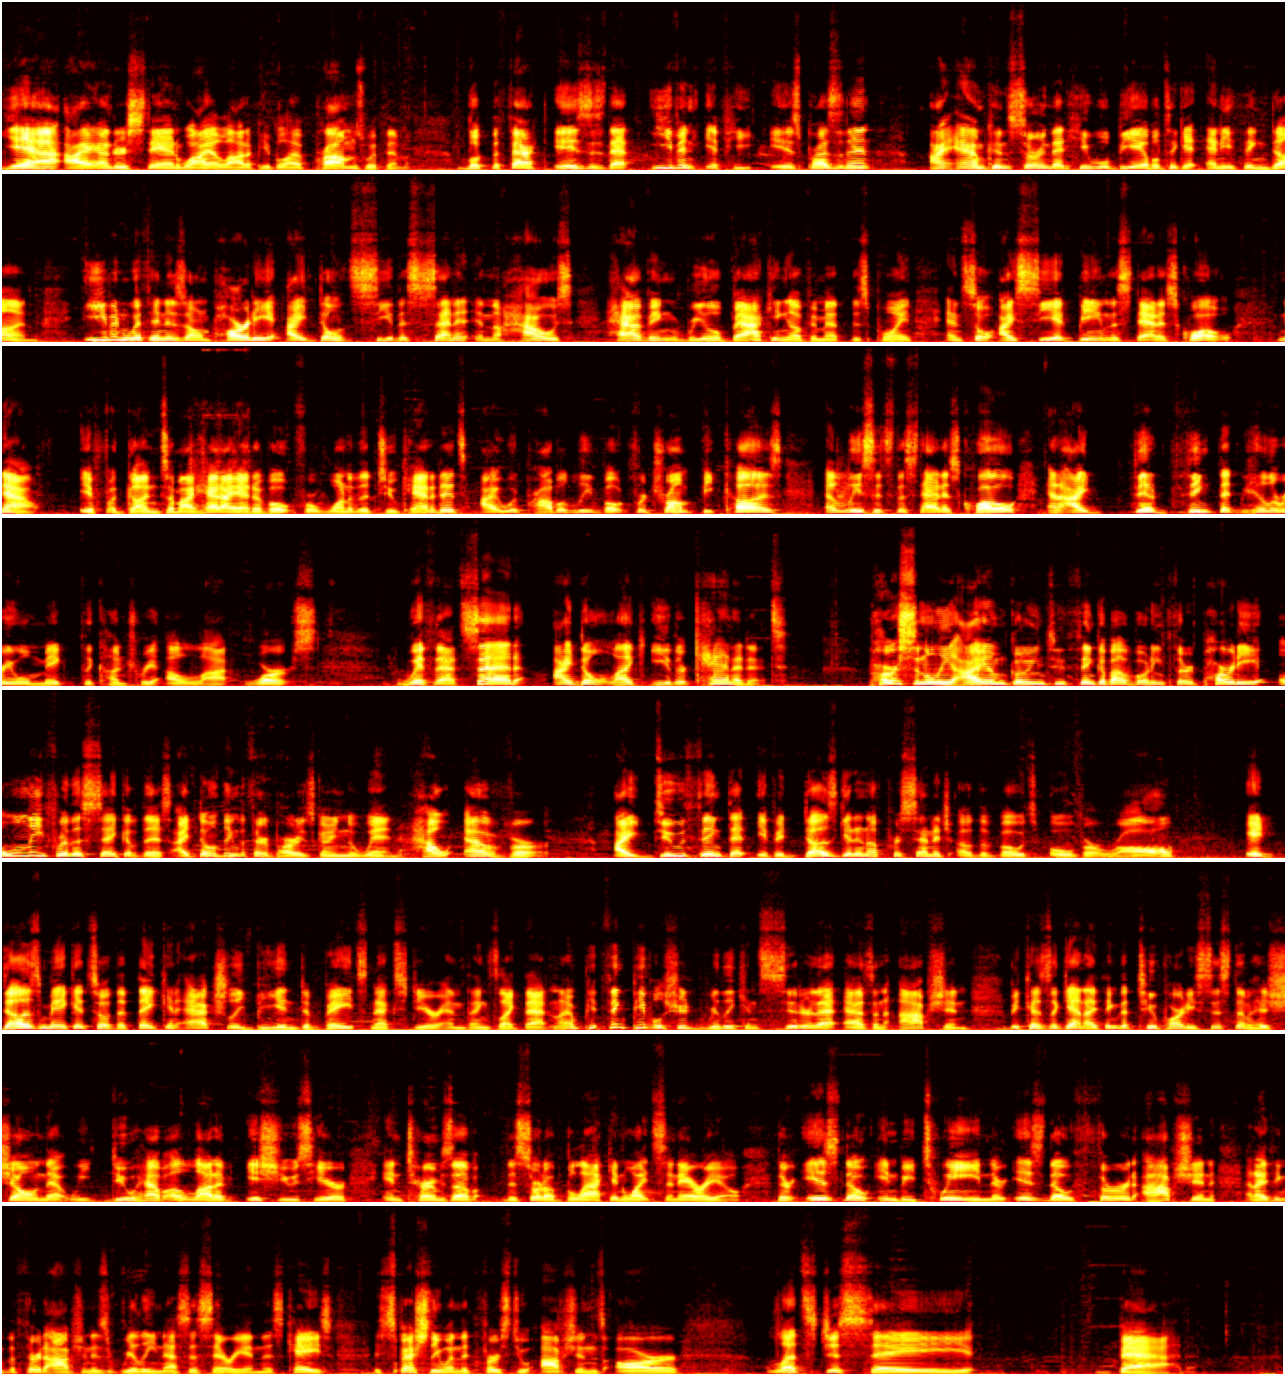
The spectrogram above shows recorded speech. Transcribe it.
yeah, I understand why a lot of people have problems with him look, the fact is is that even if he is president, I am concerned that he will be able to get anything done. Even within his own party, I don't see the Senate and the House having real backing of him at this point, and so I see it being the status quo. Now, if a gun to my head I had to vote for one of the two candidates, I would probably vote for Trump because at least it's the status quo, and I th- think that Hillary will make the country a lot worse. With that said, I don't like either candidate. Personally, I am going to think about voting third party only for the sake of this. I don't think the third party is going to win. However, I do think that if it does get enough percentage of the votes overall, it does make it so that they can actually be in debates next year and things like that. And I p- think people should really consider that as an option because, again, I think the two party system has shown that we do have a lot of issues here in terms of this sort of black and white scenario. There is no in between, there is no third option. And I think the third option is really necessary in this case, especially when the first two options are, let's just say, bad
